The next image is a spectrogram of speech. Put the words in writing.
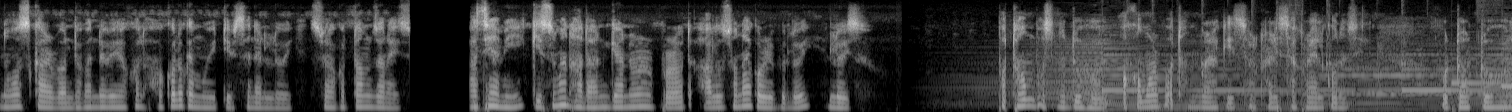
নমস্কাৰ বন্ধু বান্ধৱীসকল সকলোকে মোৰ ইউটিউব চেনেললৈ স্বাগতম জনাইছোঁ। আজি আমি কিছুমান সাধাৰণ জ্ঞানৰ ওপৰত আলোচনা কৰিবলৈ লৈছোঁ। প্ৰথম প্ৰশ্নটো হ'ল অসমৰ প্ৰথমগৰাকী চৰকাৰী চাকৰিয়াল কোন আছিল? উত্তৰটো হ'ল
